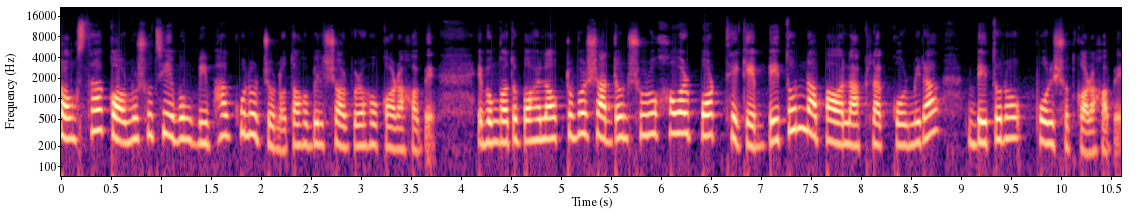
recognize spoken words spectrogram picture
সংস্থা, কর্মসূচি এবং বিভাগগুলোর জন্য তহবিল সরবরাহ করা হবে। এবং গত পহেলা অক্টোবর শাটডাউন শুরু হওয়ার পর থেকে বেতন না পাওয়া লাখ লাখ কর্মীরা বেতনও পরিশোধ করা হবে।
